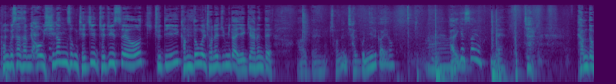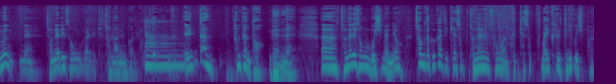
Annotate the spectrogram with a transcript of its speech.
0943님, 어우, 신앙송 제주, 제주 있어요. 주디, 감동을 전해줍니다. 얘기하는데, 아, 네. 저는 잘 못 읽어요. 알겠어요. 네. 자, 감동은, 네. 전혜리 성우가 이렇게 전하는 걸로. 아. 또, 네. 일단, 한 편 더. 네네. 네. 어, 전혜리 성우 모시면요. 처음부터 끝까지 계속 전혜리 성우한테 계속 마이크를 드리고 싶어요.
